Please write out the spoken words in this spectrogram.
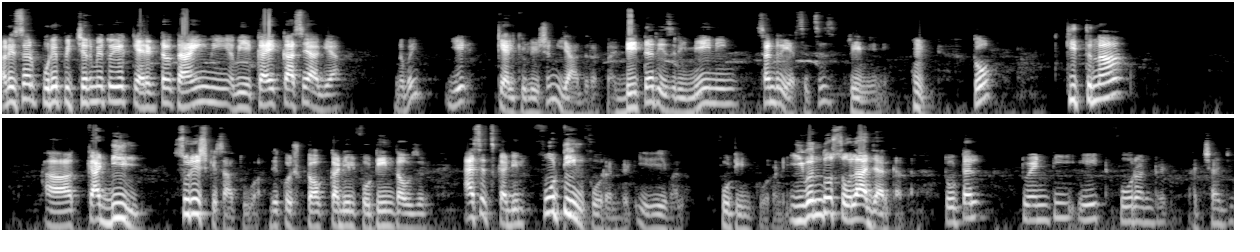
अरे सर, पूरे पिक्चर में तो ये कैरेक्टर था ही नहीं। अभी एकाएक कहा से आ गया? ना भाई, ये कैलकुलेशन याद रखना debtor is remaining sundry assets is remaining तो कितना आ, का डील सुरेश के साथ हुआ? देखो स्टॉक का डील फोर्टीन थाउज़ेंड एसेट्स का डील फोर्टीन फोर हंड्रेड ये वाला फोर्टीन फोर हंड्रेड इवन दो सोलह हज़ार का था total twenty eight four hundred अच्छा जी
